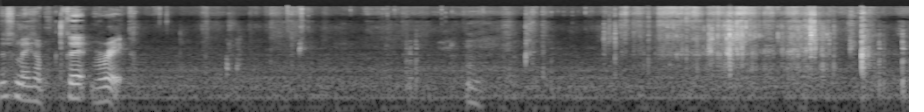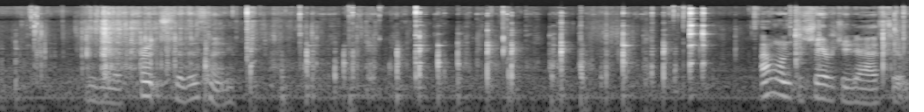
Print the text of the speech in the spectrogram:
This makes a good brick. Mm. A little crunch to this honey. I wanted to share with you guys too.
